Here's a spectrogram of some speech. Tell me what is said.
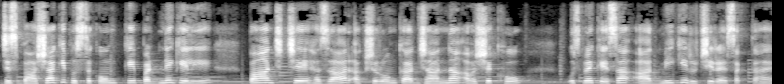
जिस भाषा की पुस्तकों के पढ़ने के लिए पाँच छह हज़ार अक्षरों का जानना आवश्यक हो उसमें कैसा आदमी की रुचि रह सकता है?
